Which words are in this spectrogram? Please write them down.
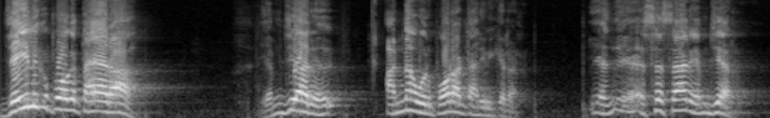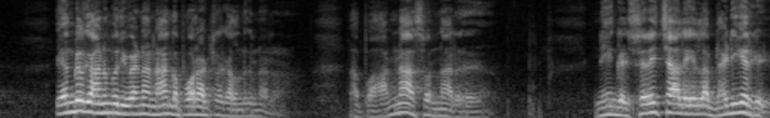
ஜெயிலுக்கு போக தயாரா? எம்ஜிஆர் அண்ணா ஒரு போராட்டம் அறிவிக்கிறார். எஸ்எஸ்ஆர் எம்ஜிஆர் எங்களுக்கு அனுமதி வேணாம் நாங்கள் போராட்டத்தில் கலந்துக்கினார் அப்போ அண்ணா சொன்னார் நீங்கள் சிறைச்சாலையில் நடிகர்கள்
